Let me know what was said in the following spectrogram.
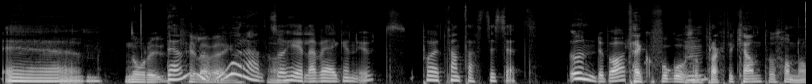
eh, Når ut den hela når vägen. alltså Ja. hela vägen ut på ett fantastiskt sätt. Underbart. Tänk att få gå som Mm. praktikant hos honom.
